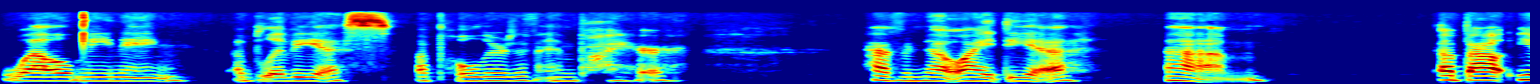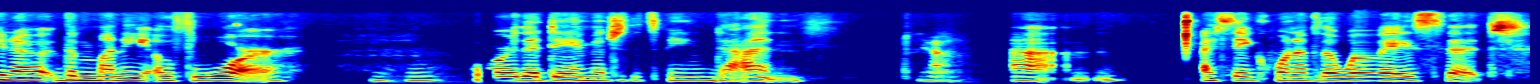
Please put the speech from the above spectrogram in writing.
well meaning, oblivious upholders of empire have no idea um, about, you know, the money of war mm-hmm. or the damage that's being done. Yeah. Um, I think one of the ways that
